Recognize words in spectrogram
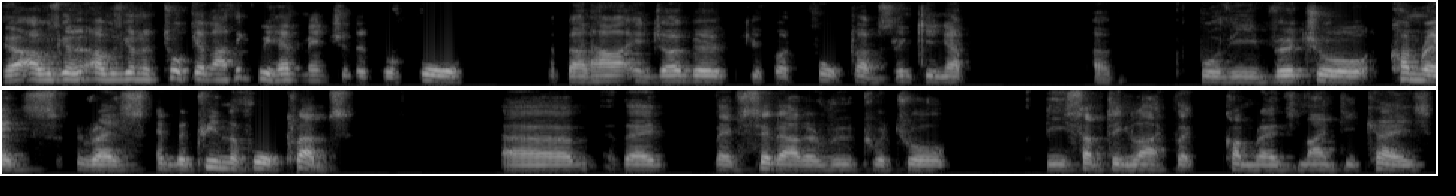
Yeah, I was gonna I was gonna talk, and I think we have mentioned it before about how in Joburg you've got four clubs linking up uh, for the virtual comrades race, and between the four clubs, um, they they've set out a route which will be something like the comrades 90 k's,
